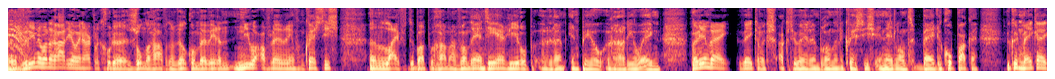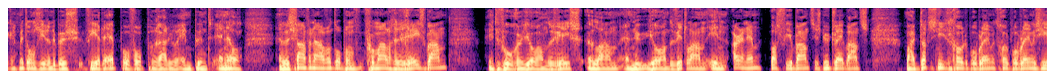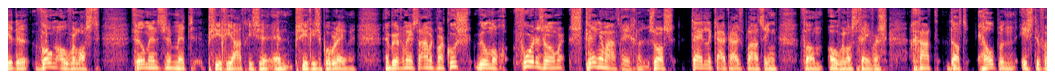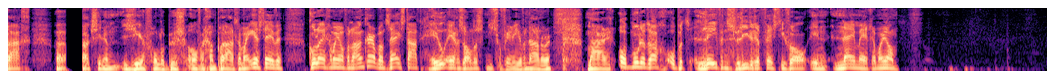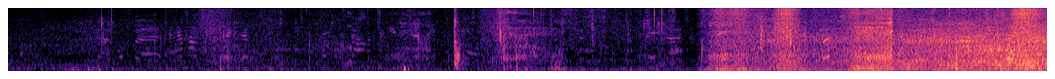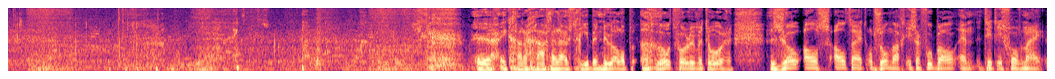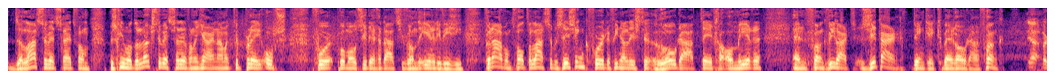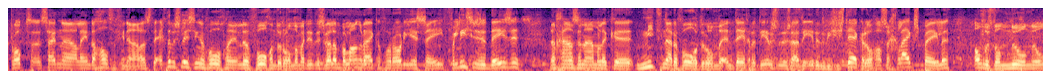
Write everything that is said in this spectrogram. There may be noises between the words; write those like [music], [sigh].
Eh, Vrienden van de radio, een hartelijk goede zondagavond en welkom bij weer een nieuwe aflevering van Kwesties. Een live debatprogramma van de NTR hier op NPO Radio 1. Waarin wij wekelijks actuele en brandende kwesties in Nederland bij de kop pakken. U kunt meekijken met ons hier in de bus via de app of op radio1.nl. En we staan vanavond op een voormalige racebaan heette vroeger Johan de Reeslaan en nu Johan de Witlaan in Arnhem. Was vier baans, is nu twee baans. Maar dat is niet het grote probleem. Het grote probleem is hier de woonoverlast. Veel mensen met psychiatrische en psychische problemen. En burgemeester Ahmed Marcouch wil nog voor de zomer strenge maatregelen. Zoals tijdelijke uithuisplaatsing van overlastgevers. Gaat dat helpen, is de vraag straks in een zeer volle bus over gaan praten. Maar eerst even collega Marjan van Anker, want zij staat heel ergens anders, niet zo ver hier vandaan hoor, maar op moederdag op het Levensliederenfestival in Nijmegen. Marjan. Ik ga er graag naar luisteren. Je bent nu al op groot volume te horen. Zoals altijd op zondag is er voetbal. En dit is volgens mij de laatste wedstrijd van... misschien wel de leukste wedstrijd van het jaar. Namelijk de play-offs voor promotiedegradatie van de eredivisie. Vanavond valt de laatste beslissing voor de finalisten Roda tegen Almere. En Frank Wielaert zit daar, denk ik, bij Roda. Frank. Ja, dat klopt. Het zijn uh, alleen de halve finales. De echte beslissingen volgen in de volgende ronde. Maar dit is wel een belangrijke voor Rode SC. Verliezen ze deze, dan gaan ze namelijk uh, niet naar de volgende ronde. En degraderen ze dus uit de Eredivisie. Sterker nog, als ze gelijk spelen, anders dan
